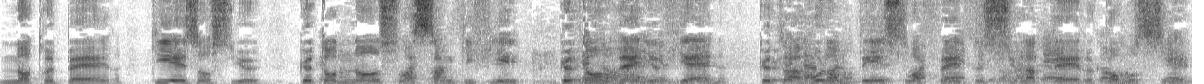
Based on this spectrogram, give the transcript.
Notre Père qui es aux cieux, que ton nom soit sanctifié, que ton règne vienne, que ta volonté soit faite sur la terre comme au ciel.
